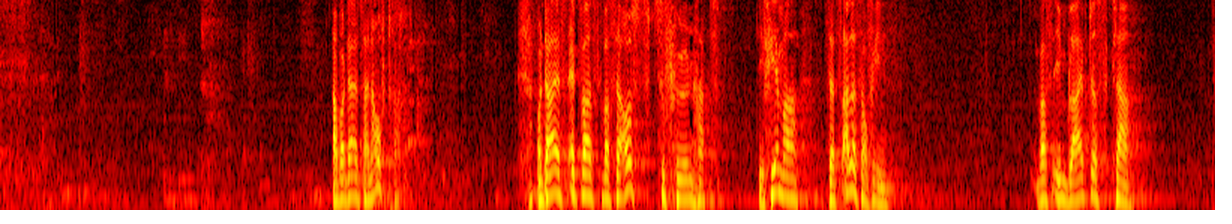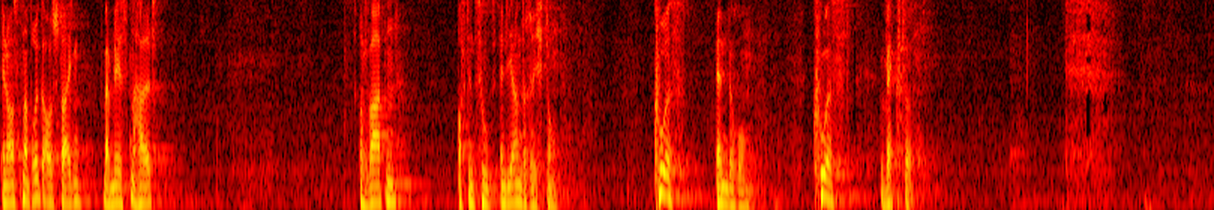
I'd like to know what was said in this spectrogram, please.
Aber da ist ein Auftrag. Und da ist etwas, was er auszufüllen hat. Die Firma setzt alles auf ihn. Was ihm bleibt, ist klar. In Osnabrück aussteigen, beim nächsten Halt und warten auf den Zug in die andere Richtung. Kursänderung, Kurs Wechsel.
